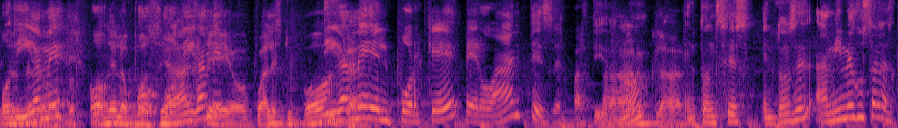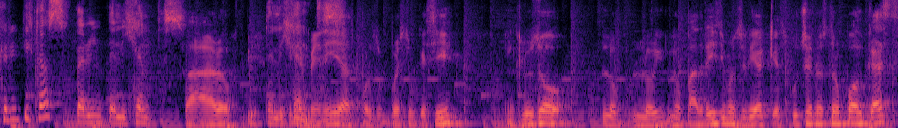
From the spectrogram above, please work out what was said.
o dígame, o, lo dígame, o cuál es tu podcast. Dígame el por qué, pero antes del partido, ¿no? Claro. Entonces, entonces, a mí me gustan las críticas pero inteligentes. Claro, inteligentes. bienvenidas, por supuesto que sí. Incluso lo, lo, padrísimo sería que escuchen nuestro podcast,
